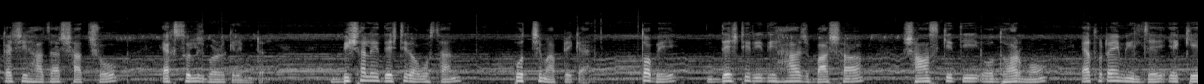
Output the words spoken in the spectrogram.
একাশি হাজার সাতশো একচল্লিশ বর্গ কিলোমিটার। বিশাল এই দেশটির অবস্থান পশ্চিম আফ্রিকায় তবে দেশটির ইতিহাস, ভাষা, সংস্কৃতি ও ধর্ম এতটাই মিল যে একে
